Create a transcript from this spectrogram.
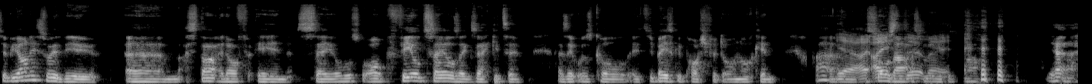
To be honest with you, um, I started off in sales or field sales executive, as it was called. It's basically posh for door knocking. Um, yeah, I, I, I used to do it, mate. yeah,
